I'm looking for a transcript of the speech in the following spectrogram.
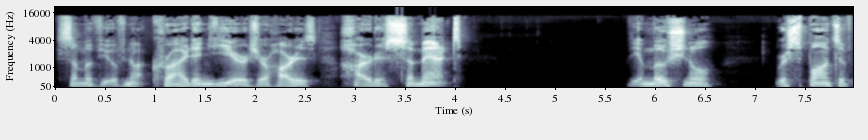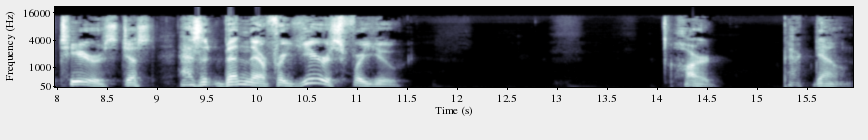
Some of you have not cried in years. Your heart is hard as cement. The emotional response of tears just hasn't been there for years for you. Hard, packed down,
